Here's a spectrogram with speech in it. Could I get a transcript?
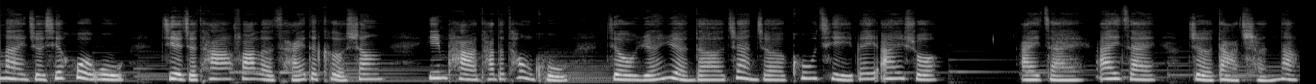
卖这些货物，借着他发了财的客商，因怕他的痛苦，就远远地站着哭泣悲哀，说：“哀哉，哀哉，这大臣呐！”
